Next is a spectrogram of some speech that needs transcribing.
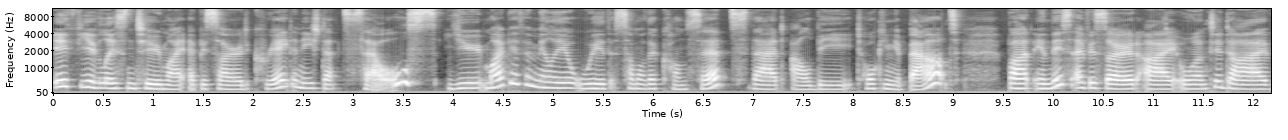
If you've listened to my episode Create a Niche That Sells, you might be familiar with some of the concepts that I'll be talking about. But in this episode, I want to dive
